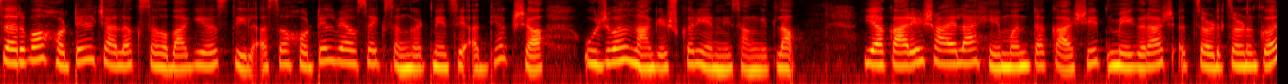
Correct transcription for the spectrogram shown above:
सर्व हॉटेल चालक सहभागी असतील असं हॉटेल व्यावसायिक संघटनेचे अध्यक्ष उज्ज्वल नागेशकर यांनी सांगितलं. या कार्यशाळेला हेमंत काशीत मेघराज चडचणकर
